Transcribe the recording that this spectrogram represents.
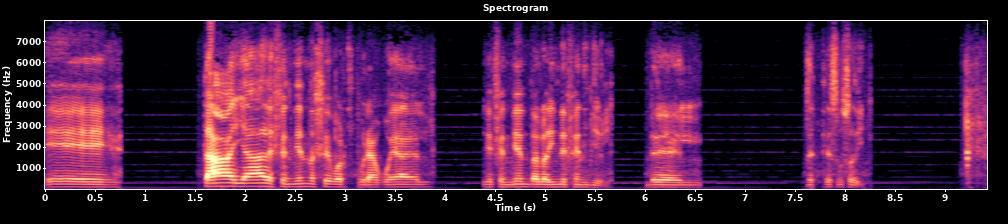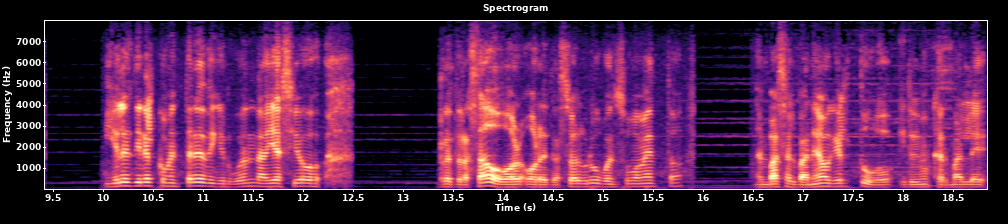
eh, está ya defendiéndose por pura wea, defendiendo lo indefendible del, de este susodicho. Y yo les diré el comentario de que el weón había sido retrasado o, o retrasó al grupo en su momento en base al baneo que él tuvo y tuvimos que armarle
